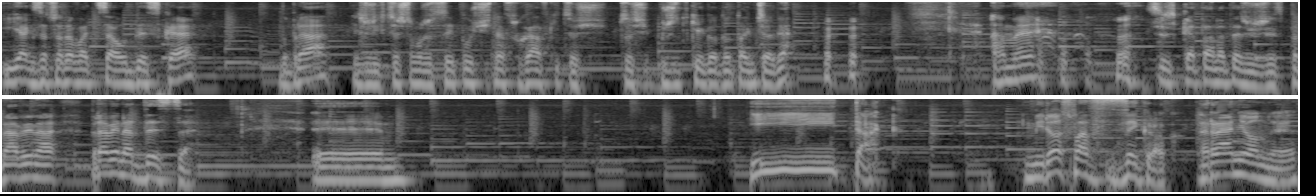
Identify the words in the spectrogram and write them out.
i jak zaczarować całą dyskę. Dobra? Jeżeli chcesz, to możesz sobie puścić na słuchawki coś, coś brzydkiego do tańczenia. A my, przecież katana też już jest prawie na, prawie na dysce. Ym. I tak. Mirosław Wykrok, raniony.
